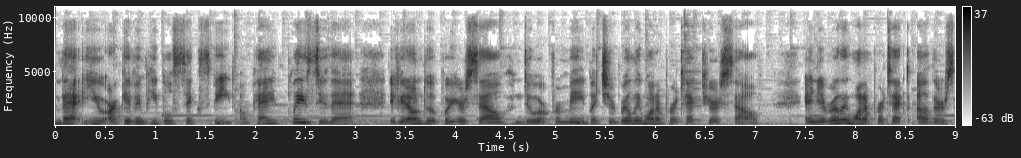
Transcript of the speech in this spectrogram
that you are giving people six feet, okay? Please do that. If you don't do it for yourself, do it for me. But you really want to protect yourself and you really want to protect others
